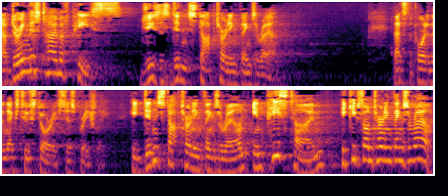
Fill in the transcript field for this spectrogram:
Now during this time of peace, Jesus didn't stop turning things around. That's the point of the next two stories, just briefly. He didn't stop turning things around. In peacetime, he keeps on turning things around.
